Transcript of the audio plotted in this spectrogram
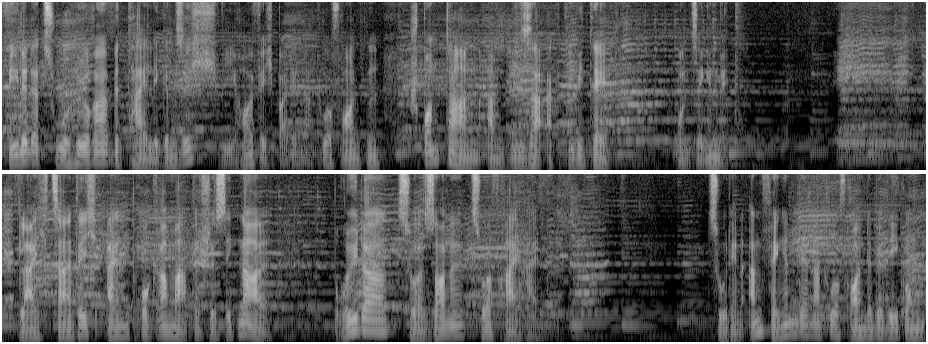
Viele der Zuhörer beteiligen sich, wie häufig bei den Naturfreunden, spontan an dieser Aktivität und singen mit. Gleichzeitig ein programmatisches Signal. Brüder zur Sonne, zur Freiheit. Zu den Anfängen der Naturfreundebewegung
